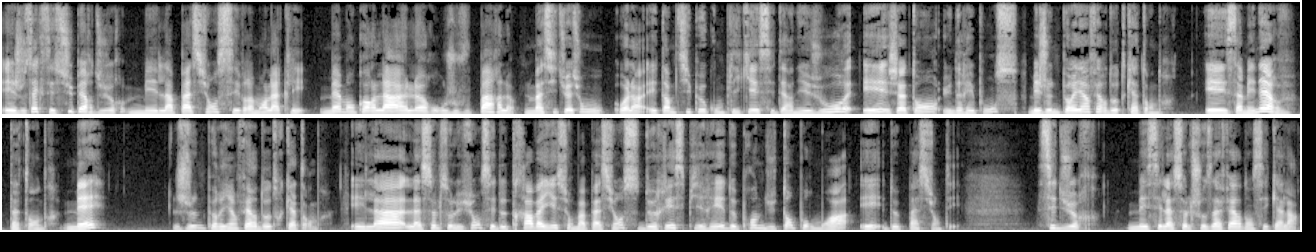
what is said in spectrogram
Et je sais que c'est super dur, mais la patience, c'est vraiment la clé. Même encore là, à l'heure où je vous parle, ma situation voilà, est un petit peu compliquée ces derniers jours et j'attends une réponse, mais je ne peux rien faire d'autre qu'attendre. Et ça m'énerve d'attendre, mais je ne peux rien faire d'autre qu'attendre. Et là, la seule solution, c'est de travailler sur ma patience, de respirer, de prendre du temps pour moi et de patienter. C'est dur, mais c'est la seule chose à faire dans ces cas-là.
